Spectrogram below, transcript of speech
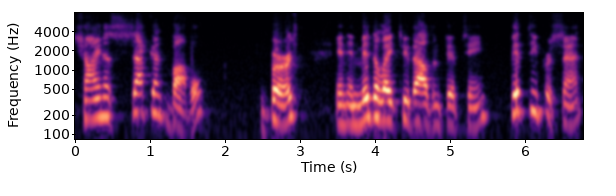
China's second bubble burst in, in mid to late 2015. 50%,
